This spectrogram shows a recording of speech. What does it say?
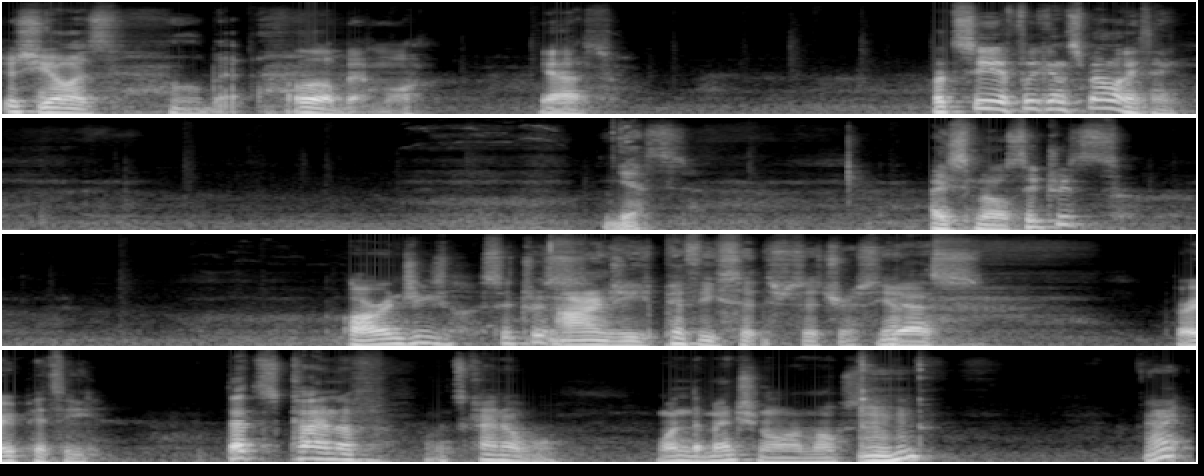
Just yours a little bit. A little bit more. Yes. Let's see if we can smell anything. Yes. I smell citrus. Orangey citrus. Orangey, pithy cit- citrus. Yeah. Yes. Very pithy. That's kind of it's kind of one dimensional almost. Mm-hmm. All right.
